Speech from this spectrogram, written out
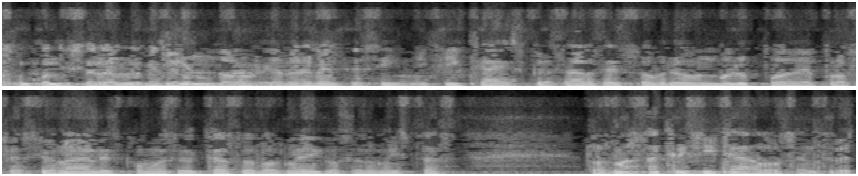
Son condiciones no entiendo lo que realmente significa expresarse sobre un grupo de profesionales, como es el caso de los médicos serumistas, los más sacrificados entre,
